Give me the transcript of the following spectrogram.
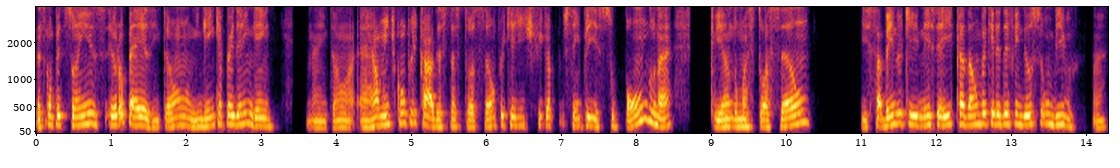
das competições europeias. Então ninguém quer perder ninguém. Né? Então é realmente complicado essa situação, porque a gente fica sempre supondo, né? Criando uma situação e sabendo que nesse aí cada um vai querer defender o seu umbigo. Né?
